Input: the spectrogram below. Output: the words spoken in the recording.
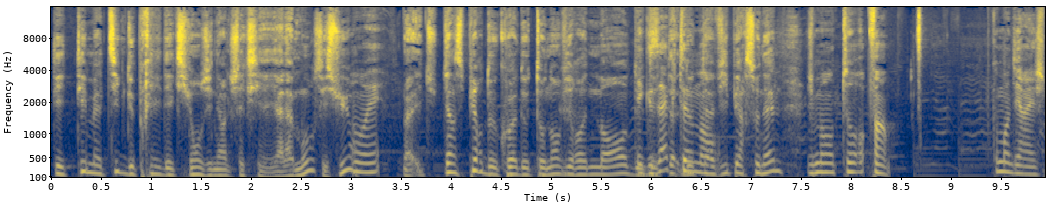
tes thématiques de prédilection en général? Sais qu'il y a l'amour, c'est sûr. Ouais. Bah, tu t'inspires de quoi? De ton environnement de, de ta- de ta, Exactement. vie personnelle? Je m'entoure, enfin, comment dirais-je?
